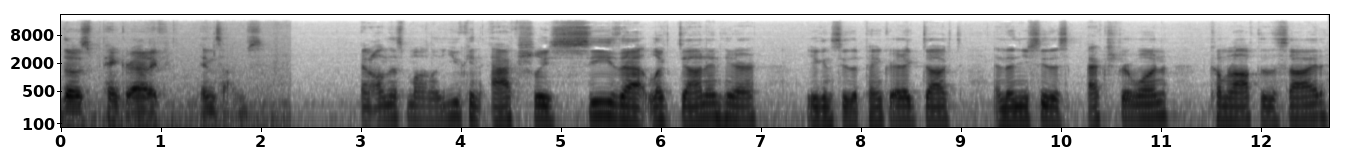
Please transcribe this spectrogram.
those pancreatic enzymes. And on this model, you can actually see that. Look down in here, you can see the pancreatic duct, and then you see this extra one coming off to the side.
